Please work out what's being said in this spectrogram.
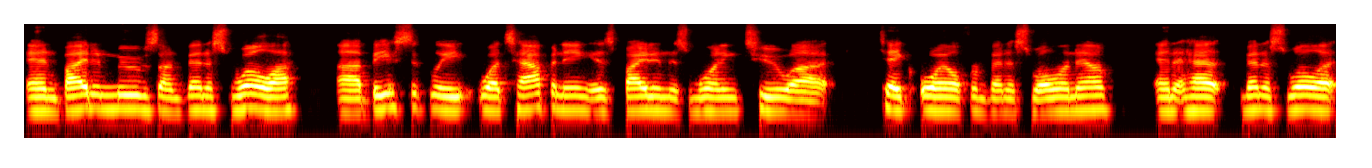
and Biden moves on Venezuela. Uh, basically, what's happening is Biden is wanting to uh, take oil from Venezuela now, and it has Venezuela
